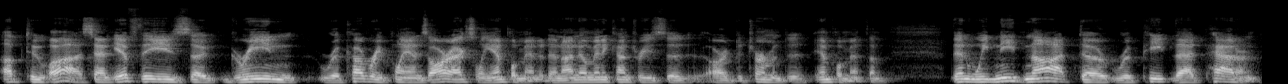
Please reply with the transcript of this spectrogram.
up to us. And if these uh, green recovery plans are actually implemented, and I know many countries uh, are determined to implement them, then we need not uh, repeat that pattern.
